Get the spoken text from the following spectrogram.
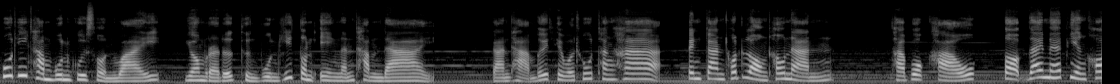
ผู้ที่ทำบุญกุศลไว้ย่อมระลึกถึงบุญที่ตนเองนั้นทำได้ การถามด้วยเทวทูตทั้งห้าเป็นการทดลองเท่านั้น ถ้าพวกเขาตอบได้แม้เพียงข้อ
